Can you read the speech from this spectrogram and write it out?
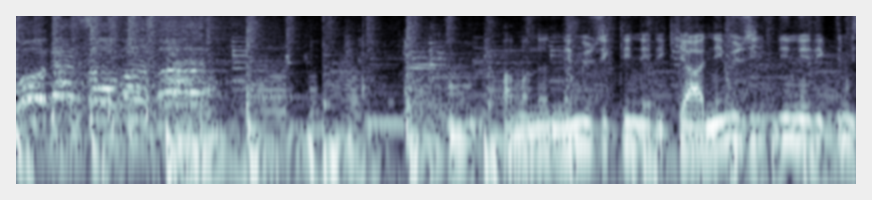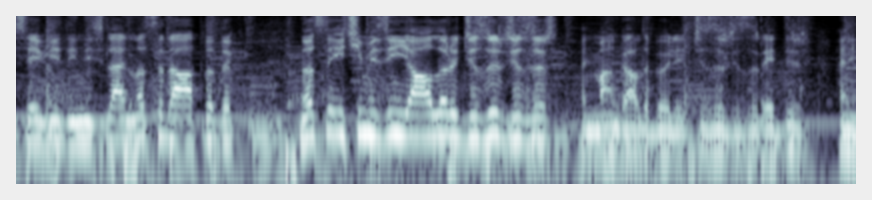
Modern Sabahlar Amanın ne müzik dinledik ya. Ne müzik dinledik değil mi sevgili dinleyiciler? Nasıl rahatladık? Nasıl içimizin yağları cızır cızır. Hani mangalda böyle cızır cızır edir. Hani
